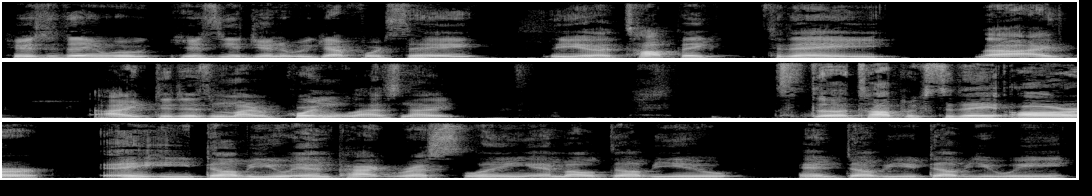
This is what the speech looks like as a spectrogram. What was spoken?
here's the thing. Here's the agenda we got for today. The uh, topic today that I I did this in my recording last night. The topics today are AEW, Impact Wrestling, MLW, and WWE.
